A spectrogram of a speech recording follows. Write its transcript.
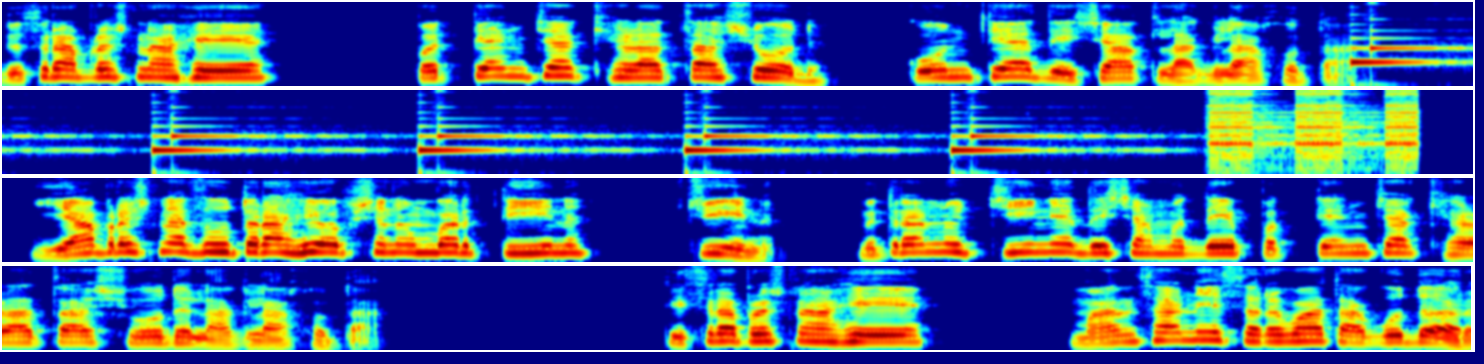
दुसरा प्रश्न आहे पत्त्यांच्या खेळाचा शोध कोणत्या देशात लागला होता? या प्रश्नाचं उत्तर आहे ऑप्शन नंबर तीन चीन. मित्रांनो चीन या देशामध्ये पत्त्यांच्या खेळाचा शोध लागला होता. तिसरा प्रश्न आहे माणसाने सर्वात अगोदर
